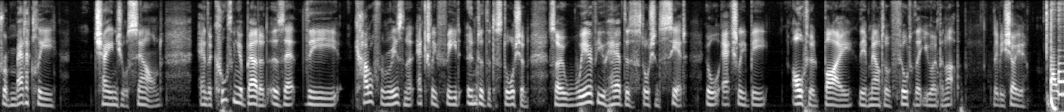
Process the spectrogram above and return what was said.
dramatically change your sound. And the cool thing about it is that the cutoff and resonant actually feed into the distortion. So wherever you have the distortion set, it will actually be altered by the amount of filter that you open up. Let me show you. Hear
